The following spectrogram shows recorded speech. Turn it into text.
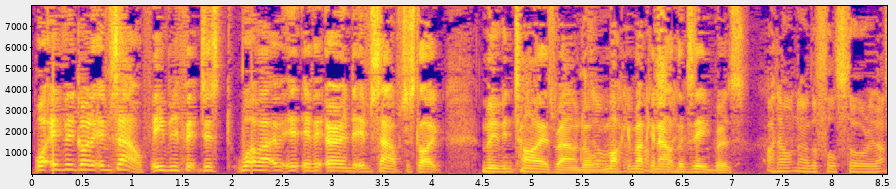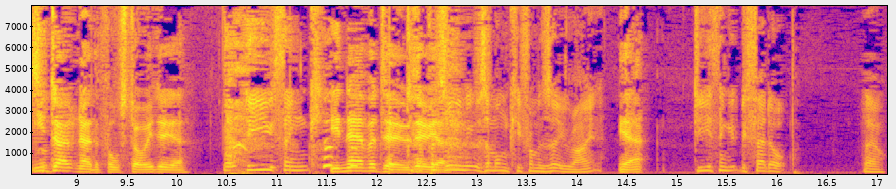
What if it got it himself? Even if it just. What about if it, if it earned it himself, just like moving tyres round I or don't- mucking, mucking out the zebras? I don't know the full story. That's You a- don't know the full story, do you? But do you think? You never do, Because I do you? presume it was a monkey from a zoo, right? Yeah. Do you think it'd be fed up, though?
